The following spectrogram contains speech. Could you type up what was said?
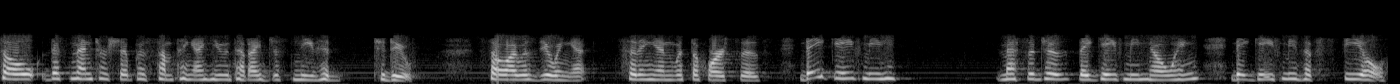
So this mentorship was something I knew that I just needed to do. So I was doing it, sitting in with the horses. They gave me messages, they gave me knowing, they gave me the feel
